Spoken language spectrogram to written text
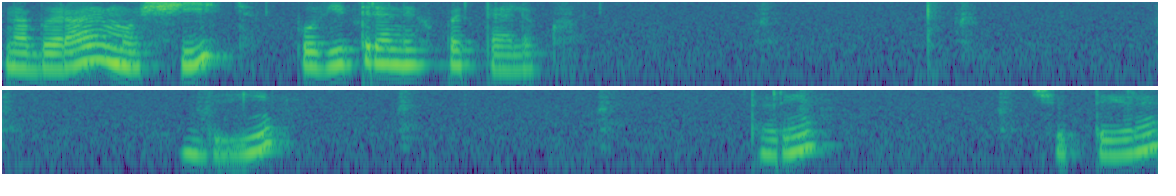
Набираємо 6 повітряних петельок. Дві, три, чотири,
